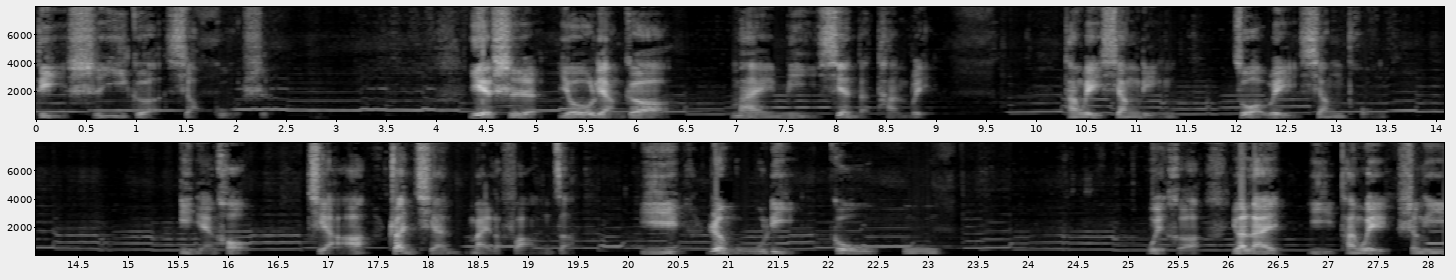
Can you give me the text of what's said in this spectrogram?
第十一个小故事：夜市有两个卖米线的摊位，摊位相邻，座位相同。一年后，甲赚钱买了房子，乙仍无力购屋。为何？原来乙摊位生意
